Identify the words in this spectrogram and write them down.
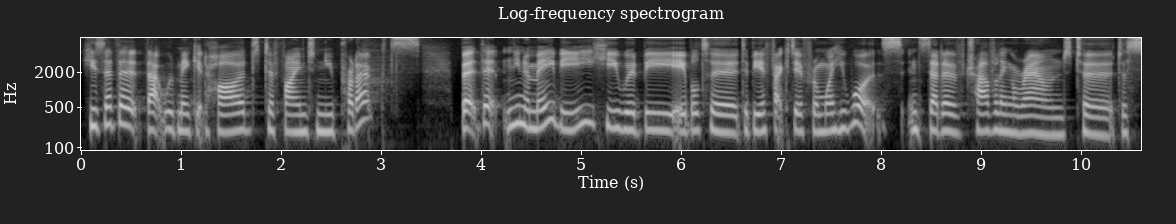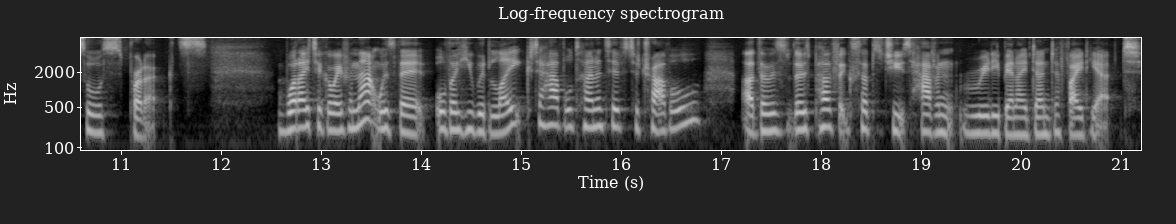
He said that that would make it hard to find new products, but that you know maybe he would be able to to be effective from where he was instead of traveling around to to source products. What I took away from that was that although he would like to have alternatives to travel, uh, those those perfect substitutes haven't really been identified yet.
